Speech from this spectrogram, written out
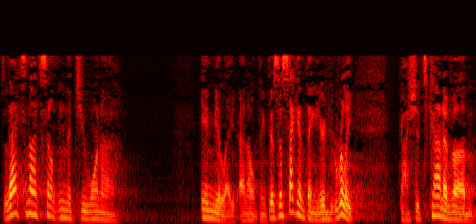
So that's not something that you want to emulate, I don't think. There's a second thing here, really, gosh, it's kind of a,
